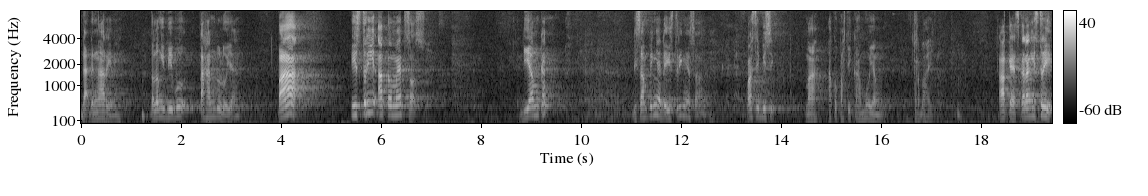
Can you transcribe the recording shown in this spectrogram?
Tidak dengar ini. Tolong ibu-ibu tahan dulu ya. Pak, istri atau medsos? Diam kan? Di sampingnya ada istrinya soalnya. Pasti bisik, "Mah, aku pasti kamu yang terbaik." Oke, sekarang istri.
